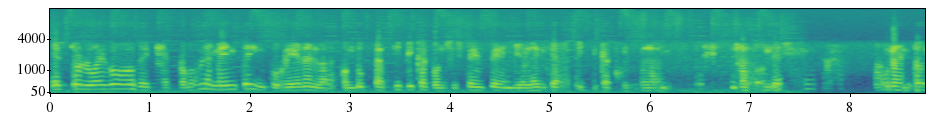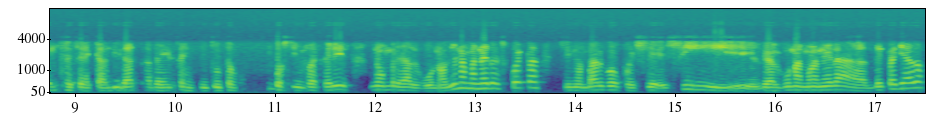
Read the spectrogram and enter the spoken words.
Esto luego de que probablemente incurriera en la conducta típica consistente en violencia política contra la una entonces eh, candidata de ese instituto sin referir nombre alguno. De una manera escueta, sin embargo, pues eh, sí, de alguna manera detallado,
